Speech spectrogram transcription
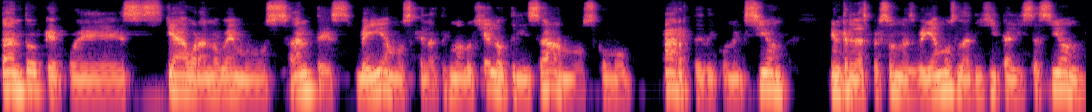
tanto que pues ya ahora no vemos, antes veíamos que la tecnología la utilizábamos como parte de conexión entre las personas, veíamos la digitalización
